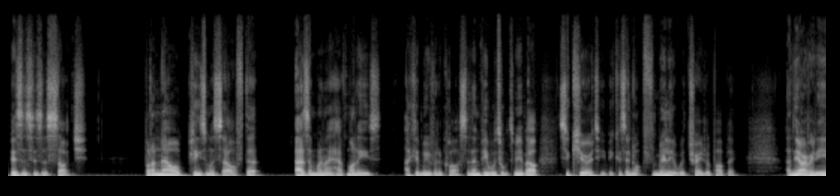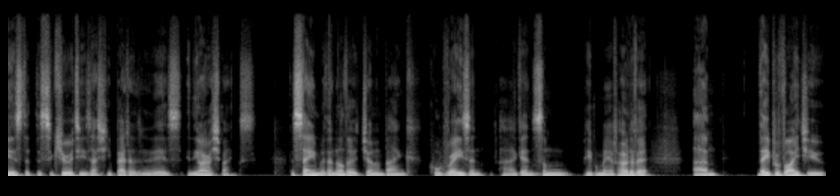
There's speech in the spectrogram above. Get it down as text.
businesses as such. But I'm now pleased myself that as and when I have monies, I can move it across. And then people talk to me about security because they're not familiar with Trade Republic. And the irony is that the security is actually better than it is in the Irish banks. The same with another German bank called Raisin. Uh, again, some people may have heard of it. Um, they provide you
